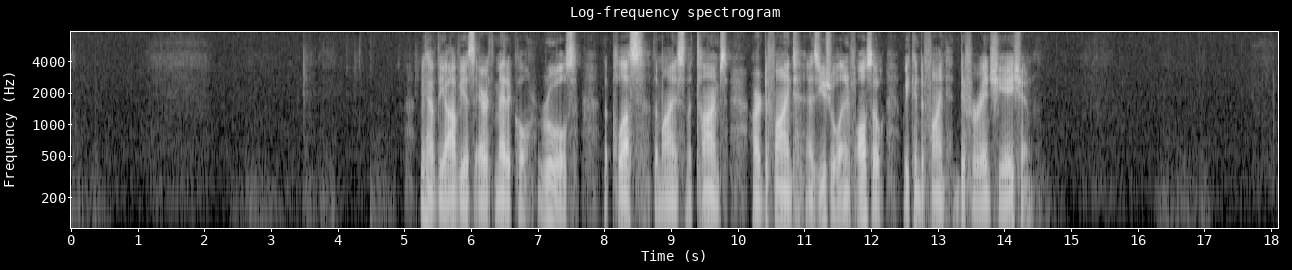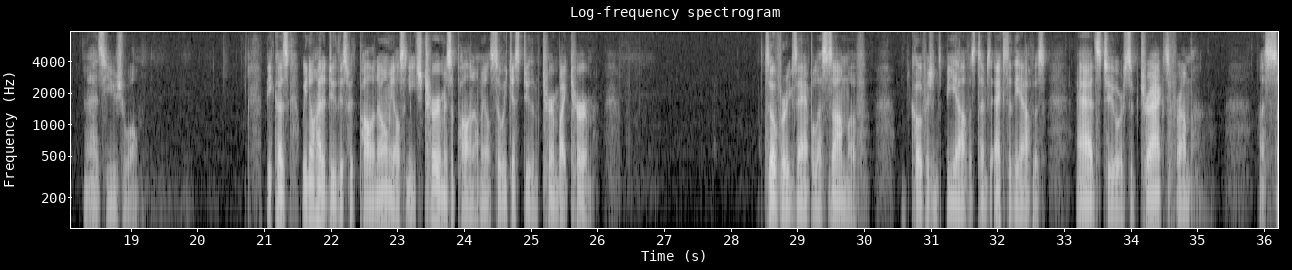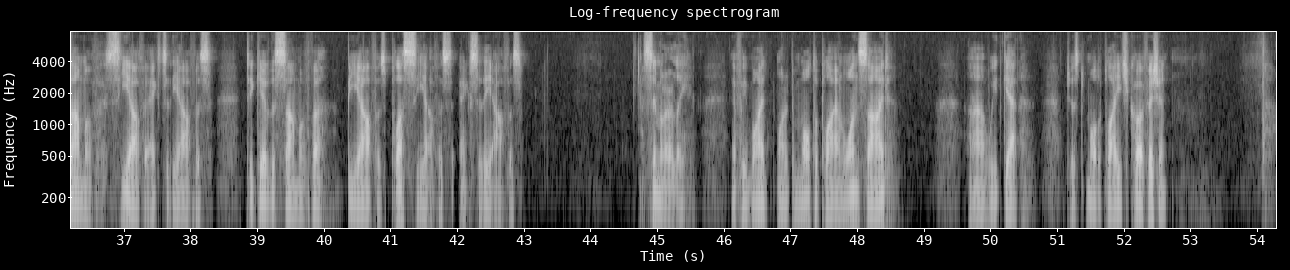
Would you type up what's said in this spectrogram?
We have the obvious arithmetical rules. The plus, the minus, and the times are defined as usual. And also we can define differentiation as usual. Because we know how to do this with polynomials, and each term is a polynomial, so we just do them term by term. So for example, a sum of coefficients b alphas times x to the alphas adds to or subtracts from a sum of c alpha x to the alphas to give the sum of the b alphas plus c alphas x to the alphas. Similarly, if we wanted to multiply on one side, uh, we'd get just multiply each coefficient.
